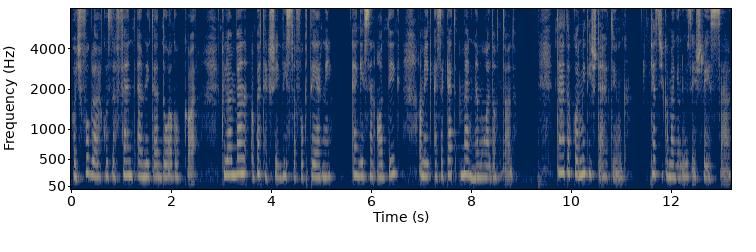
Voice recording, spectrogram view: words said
hogy foglalkozz a fent említett dolgokkal. Különben a betegség vissza fog térni. Egészen addig, amíg ezeket meg nem oldottad. Tehát akkor mit is tehetünk? Kezdjük a megelőzés résszel.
